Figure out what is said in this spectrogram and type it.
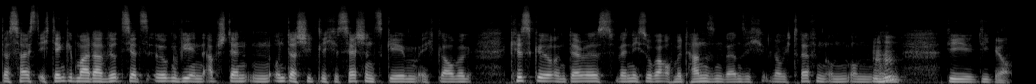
Das heißt, ich denke mal, da wird es jetzt irgendwie in Abständen unterschiedliche Sessions geben. Ich glaube, Kiske und Darius, wenn nicht sogar auch mit Hansen, werden sich, glaube ich, treffen, um, um, mhm. um die, die, ja.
